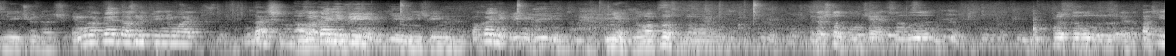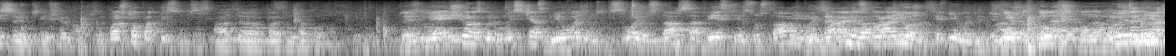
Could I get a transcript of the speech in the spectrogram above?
Ну и что дальше? и мы опять должны принимать. Дальше. А Пока не примем. Не примет. Пока не примем. Нет, ну вопрос. Это что, получается, мы просто это, подписываемся и все По что подписываемся? от, э, по этому закону. То есть Я еще раз говорю, мы сейчас приводим свой устав в соответствии с уставом Мы за Барабинского района. Сергей Владимирович, Нет, не наши Ну это не наш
